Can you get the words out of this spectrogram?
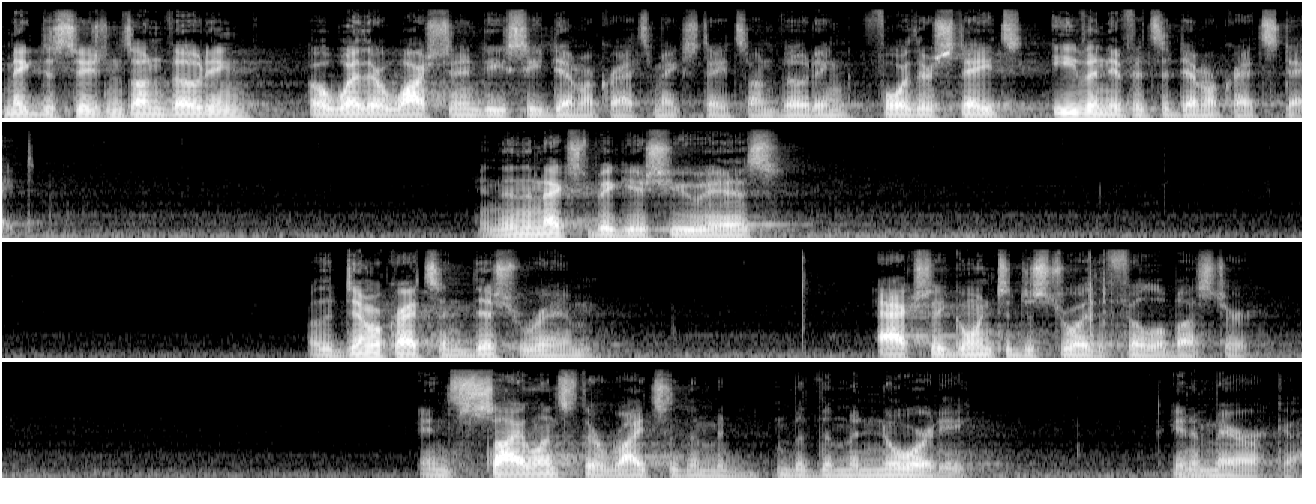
make decisions on voting or whether Washington, D.C. Democrats make states on voting for their states, even if it's a Democrat state. And then the next big issue is are the Democrats in this room actually going to destroy the filibuster and silence the rights of the, the minority in America.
